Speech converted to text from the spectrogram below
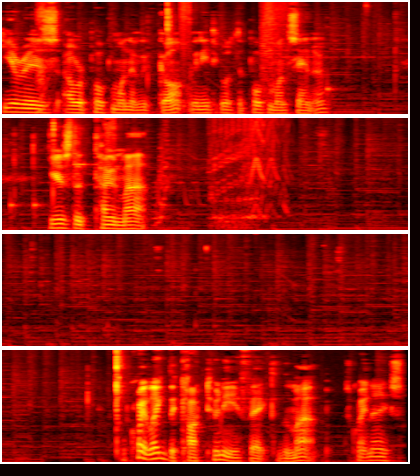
Here is our Pokemon that we've got. We need to go to the Pokemon Center. Here's the town map. Quite like the cartoony effect of the map. It's quite nice.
